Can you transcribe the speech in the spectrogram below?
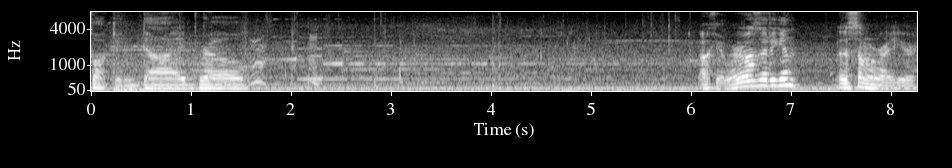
fucking died, bro. Okay, where was it again? There's somewhere right here.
